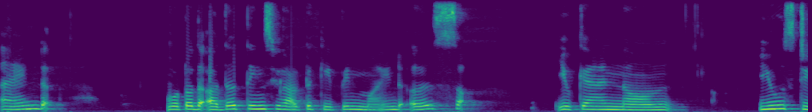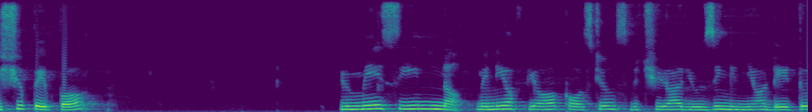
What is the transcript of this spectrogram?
And what are the other things you have to keep in mind is you can um, use tissue paper. You may seen many of your costumes which you are using in your day to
